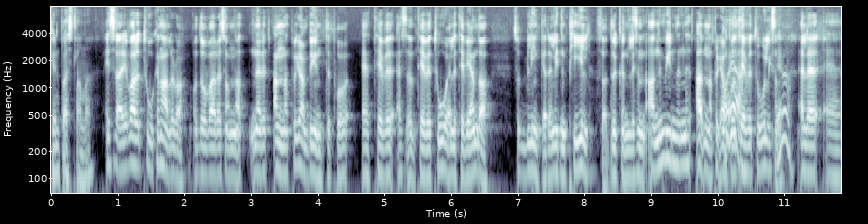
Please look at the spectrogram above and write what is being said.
kun på Østlandet. I Sverige var det to kanaler da, og da var det sånn at når et annet program begynte på eh, TV, altså TV2 eller TV1 da, så blinket det en liten pil, så at du kunne liksom, ah, nå begynner et annet program på ja. TV2 liksom, Ja. eller eh,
